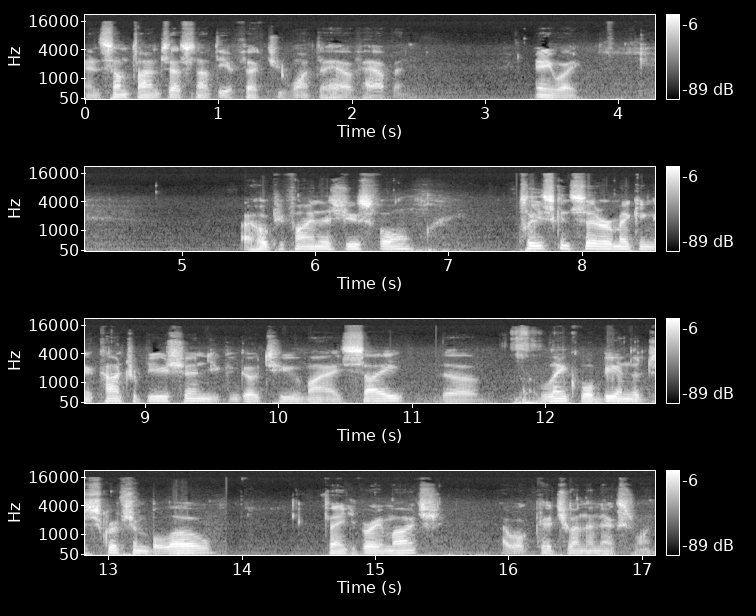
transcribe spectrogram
And sometimes that's not the effect you want to have happen. Anyway, I hope you find this useful. Please consider making a contribution. You can go to my site. The link will be in the description below. Thank you very much. I will catch you on the next one.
